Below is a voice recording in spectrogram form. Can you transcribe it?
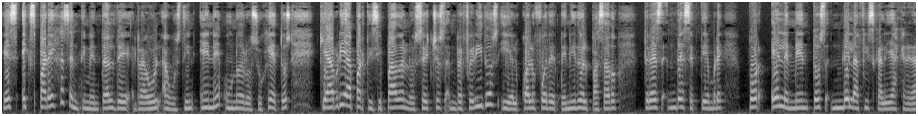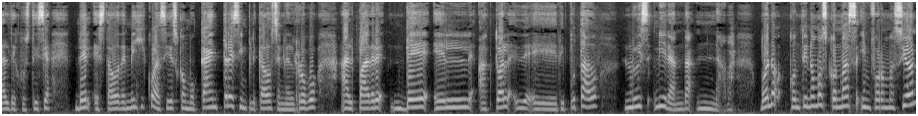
es expareja sentimental de Raúl Agustín N., uno de los sujetos que habría participado en los hechos referidos y el cual fue detenido el pasado 3 de septiembre por elementos de la Fiscalía General de Justicia del Estado de México. Así es como caen tres implicados en el robo al padre del actual eh, diputado Luis Miranda Nava. Bueno, continuamos con más información.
